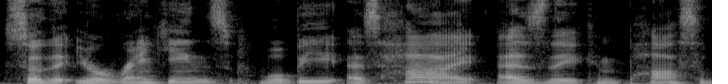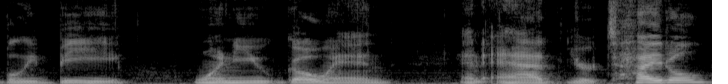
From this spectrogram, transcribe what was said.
so that your rankings will be as high as they can possibly be when you go in and add your title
